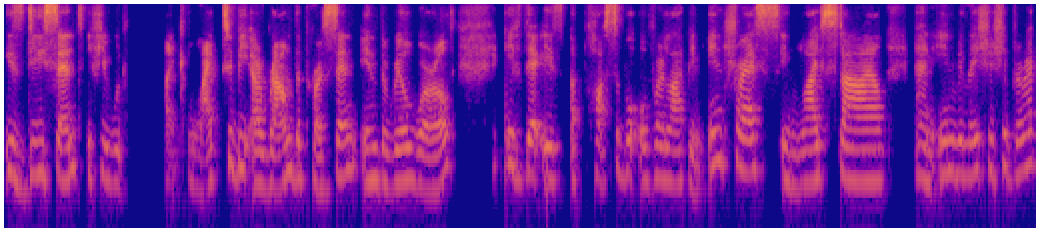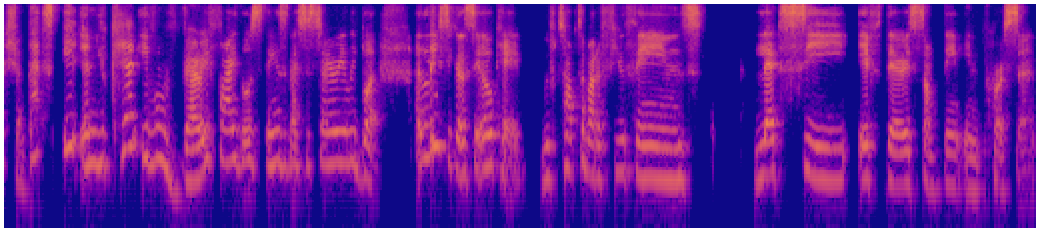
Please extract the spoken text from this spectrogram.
is decent, if you would like like to be around the person in the real world if there is a possible overlap in interests in lifestyle and in relationship direction that's it and you can't even verify those things necessarily but at least you can say okay we've talked about a few things let's see if there is something in person.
